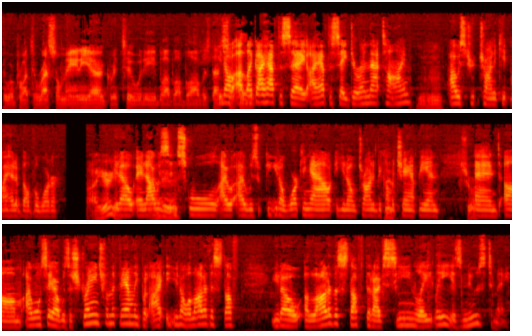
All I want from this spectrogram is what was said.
they were brought to WrestleMania, gratuity, blah blah blah? Was that you know, uh, like I have to say, I have to say, during that time, Mm-hmm. I was tr- trying to keep my head above the water. I hear you. you know and i was in school I, I was you know working out you know trying to become a champion Sure. and um, i won't say i was estranged from the family but i you know a lot of this stuff you know a lot of the stuff that i've seen lately is news to me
